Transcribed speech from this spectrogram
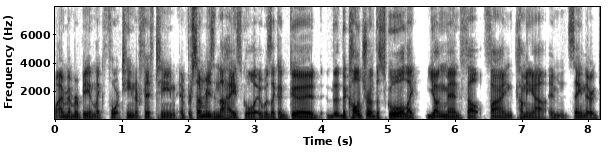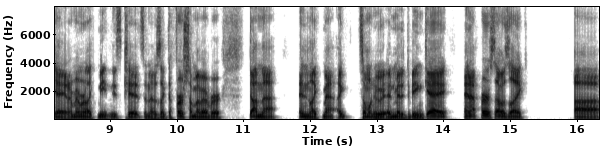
I remember being like 14 or 15 and for some reason the high school it was like a good the, the culture of the school like young men felt fine coming out and saying they were gay and I remember like meeting these kids and it was like the first time I've ever done that and like met like someone who admitted to being gay and at first I was like uh,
